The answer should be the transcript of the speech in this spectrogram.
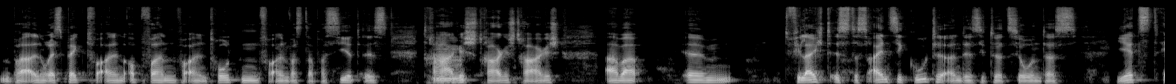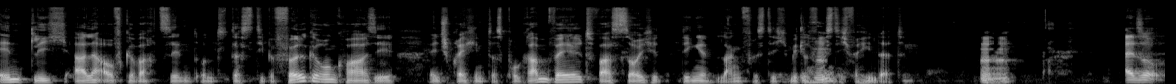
bei allem Respekt vor allen Opfern, vor allen Toten, vor allem was da passiert ist, tragisch, mhm. tragisch, tragisch. Aber ähm, vielleicht ist das einzig Gute an der Situation, dass jetzt endlich alle aufgewacht sind und dass die Bevölkerung quasi entsprechend das Programm wählt, was solche Dinge langfristig, mittelfristig mhm. verhindert. Mhm. Also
